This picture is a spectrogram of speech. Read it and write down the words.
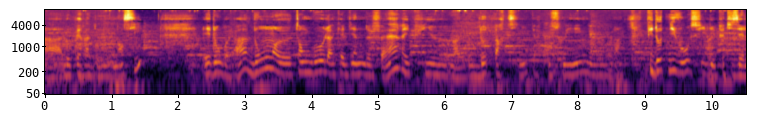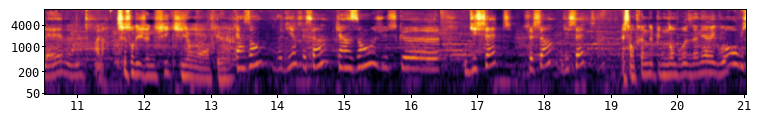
à l'Opéra de Nancy. Et donc voilà, dont euh, tango là qu'elles viennent de faire, et puis euh, d'autres parties, percu swing, euh, voilà. Puis d'autres niveaux aussi, des petits élèves, voilà. Ce sont des jeunes filles qui ont quel âge? 15 ans, on veut dire, c'est ça? 15 ans jusque 17, c'est ça? 17 Elles s'entraînent depuis de nombreuses années avec vous? Oh oui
